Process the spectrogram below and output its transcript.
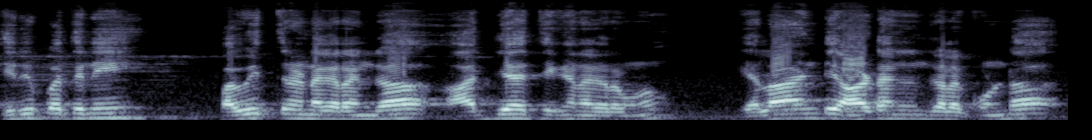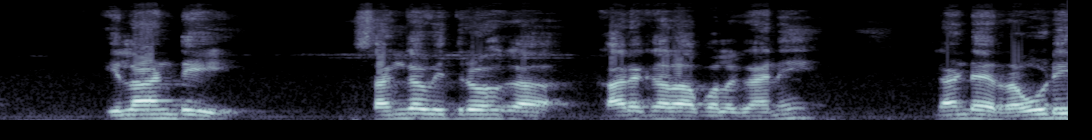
తిరుపతిని పవిత్ర నగరంగా ఆధ్యాత్మిక నగరము ఎలాంటి ఆటంకం కలగకుండా ఇలాంటి సంఘ విద్రోహ కార్యకలాపాలు కానీ ఇలాంటి రౌడీ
